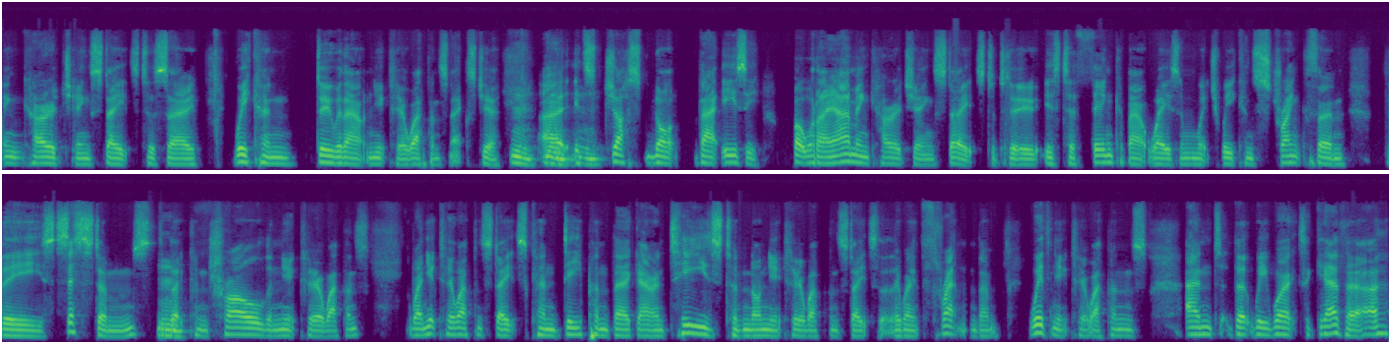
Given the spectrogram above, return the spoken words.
encouraging states to say we can do without nuclear weapons next year mm. Uh, hmm, it's hmm. just not that easy but what I am encouraging states to do is to think about ways in which we can strengthen the systems mm. that control the nuclear weapons, where nuclear weapon states can deepen their guarantees to non nuclear weapon states that they won't threaten them with nuclear weapons, and that we work together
